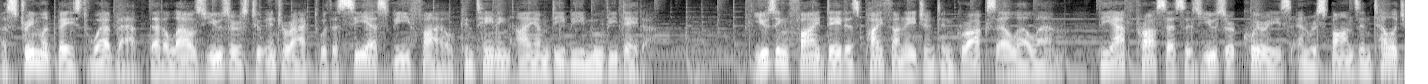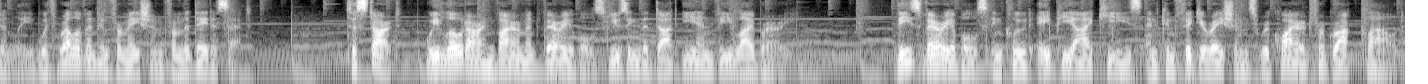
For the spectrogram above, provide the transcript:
a Streamlit-based web app that allows users to interact with a CSV file containing IMDb movie data. Using PhiData's Python agent and Groq's LLM, the app processes user queries and responds intelligently with relevant information from the dataset. To start, we load our environment variables using the .env library. These variables include API keys and configurations required for Groq Cloud.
